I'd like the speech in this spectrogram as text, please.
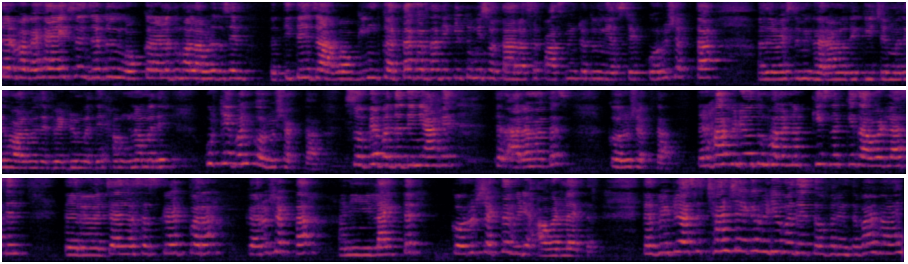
तर बघा ह्या एक्सरसाइज जर तुम्ही वॉक करायला तुम्हाला आवडत असेल तर तिथे जा वॉकिंग करता करता देखील तुम्ही स्वतःला असं पाच मिनिटं तुम्ही या स्टेप करू शकता. अदरवाईज तुम्ही घरामध्ये किचनमध्ये हॉलमध्ये बेडरूममध्ये अंगणामध्ये कुठे पण करू शकता. सोप्या पद्धतीने आहेत तर आरामातच करू शकता. तर हा व्हिडिओ तुम्हाला नक्कीच नक्कीच आवडला असेल तर चॅनलला सबस्क्राईब करा करू शकता. आणि लाईक तर करू शकता व्हिडिओ आवडलाय तर. तर भेटूया असं छानशा एका व्हिडिओमध्ये तोपर्यंत बाय बाय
